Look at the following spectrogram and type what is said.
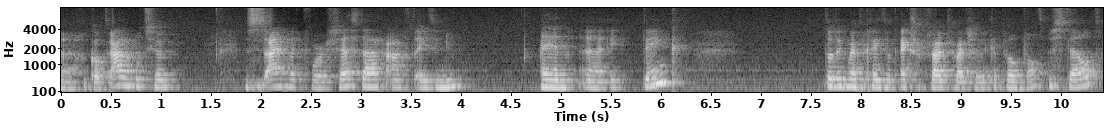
uh, gekookt aardappeltje. Dus het is eigenlijk voor zes dagen avondeten nu. En uh, ik denk dat ik ben vergeten wat extra fruit erbij te Ik heb wel wat besteld.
